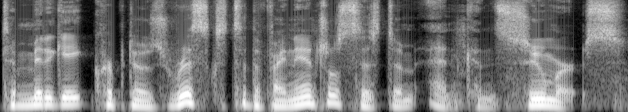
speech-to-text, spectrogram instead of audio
to mitigate crypto's risks to the financial system and consumers.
